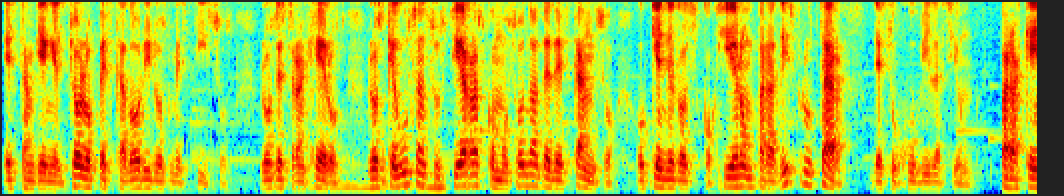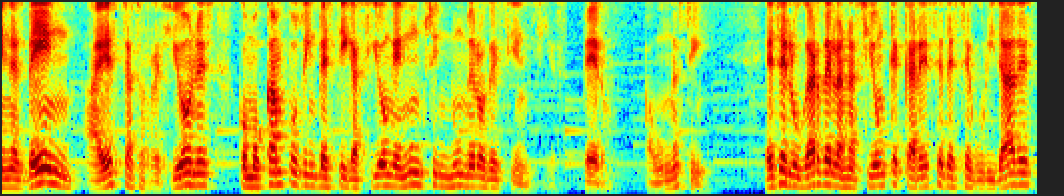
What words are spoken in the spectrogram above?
Es también el cholo pescador y los mestizos, los extranjeros, los que usan sus tierras como zonas de descanso o quienes los escogieron para disfrutar de su jubilación, para quienes ven a estas regiones como campos de investigación en un sinnúmero de ciencias. Pero, aún así, es el lugar de la nación que carece de seguridades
